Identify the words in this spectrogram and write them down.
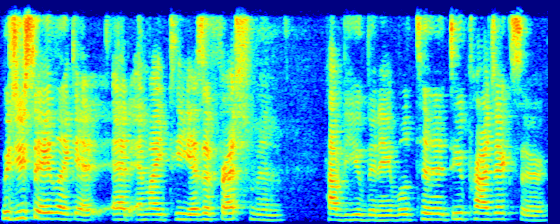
Would you say, like at, at MIT, as a freshman, have you been able to do projects or?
